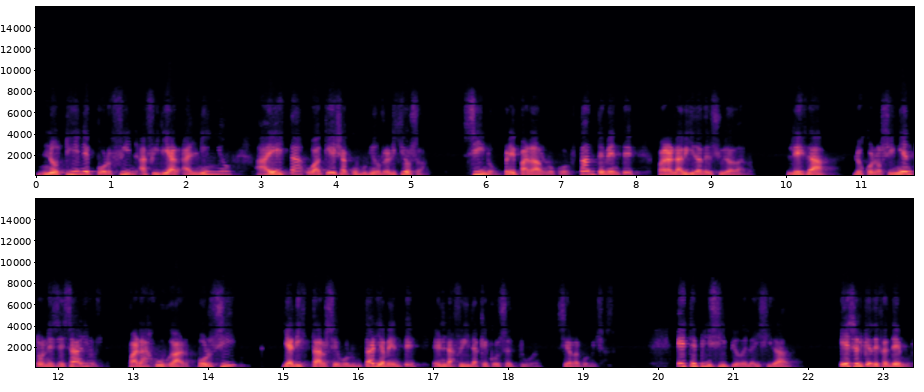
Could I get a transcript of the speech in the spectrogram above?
no tiene por fin afiliar al niño a esta o aquella comunión religiosa, sino prepararlo constantemente para la vida del ciudadano. Les da los conocimientos necesarios para juzgar por sí y alistarse voluntariamente en las filas que conceptúan. Cierra comillas. Este principio de laicidad es el que defendemos,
